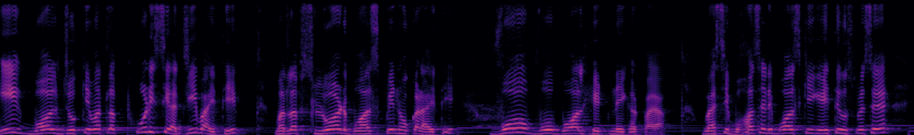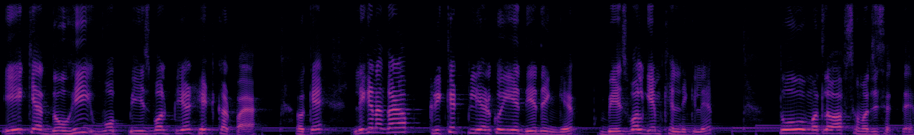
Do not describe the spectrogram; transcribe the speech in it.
एक बॉल जो कि मतलब थोड़ी सी अजीब आई थी मतलब स्लोअर बॉल स्पिन होकर आई थी, वो वो बॉल हिट नहीं कर पाया। वैसी बहुत सारी बॉल्स की गई थी, उसमें से एक या दो ही वो बेसबॉल प्लेयर हिट कर पाया, ओके? लेकिन अगर आप क्रिकेट प्लेयर को ये दे देंगे बेसबॉल गेम खेलने के लिए तो मतलब आप समझ ही सकते हैं।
